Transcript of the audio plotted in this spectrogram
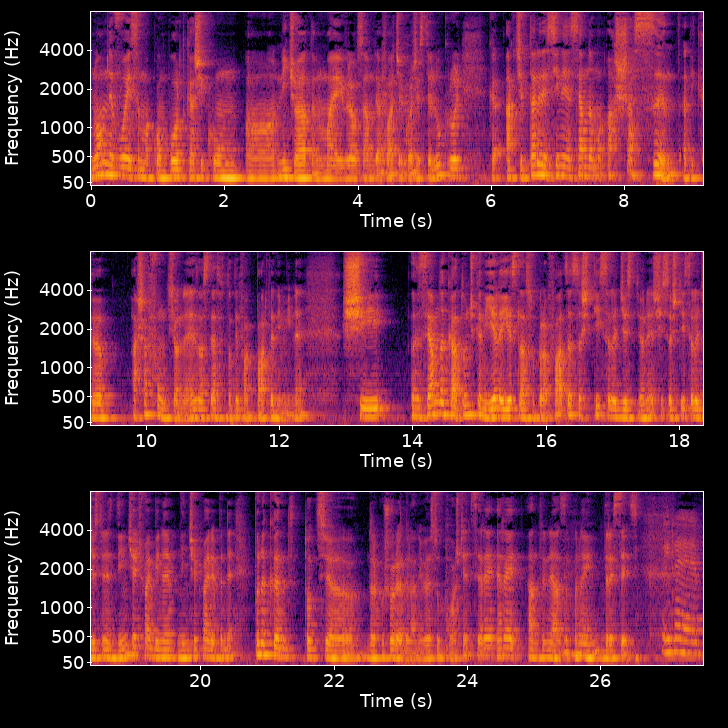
nu am nevoie să mă comport ca și cum uh, niciodată nu mai vreau să am de-a face cu aceste lucruri, că acceptarea de sine înseamnă, mă, așa sunt, adică așa funcționez, astea toate fac parte din mine și înseamnă că atunci când ele ies la suprafață să știi să le gestionezi și să știi să le gestionezi din ce mai bine, din ce mai repede, până când toți uh, drăcușorii de la nivel subconștient se re- reantrenează, mm-hmm. până îi dresezi. Îi re,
